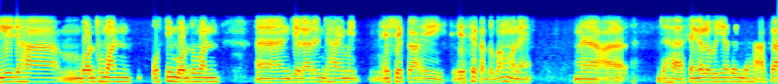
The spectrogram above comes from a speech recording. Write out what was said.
ᱤᱭᱟᱹ ᱡᱟᱦᱟᱸ ᱵᱚᱨᱫᱷᱚᱢᱟᱱ ᱯᱚᱥᱪᱤᱢ ᱵᱚᱨᱫᱷᱚᱢᱟᱱ ᱡᱮᱞᱟ ᱨᱮᱱ ᱡᱟᱦᱟᱸᱭ ᱢᱤᱫ ᱮᱥᱮᱠᱟ ᱮᱭ ᱮᱥᱮᱠᱟ ᱫᱚ ᱵᱟᱝ ᱢᱟᱱᱮ ᱡᱟᱦᱟᱸ ᱥᱮᱸᱜᱮᱞ ᱚᱵᱷᱤᱡᱟᱱ ᱨᱮᱱ ᱡᱟᱦᱟᱸ ᱟᱥᱟ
